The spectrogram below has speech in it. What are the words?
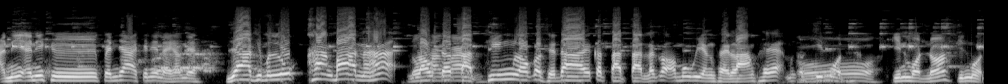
อันนี้อันนี้คือเป็นญาติชนิดไหนครับเนี่ย หญ้าที่มันลุกข้างบ้านนะฮะ รกเราจะข้างบ้านตัดทิ้งเราก็เสียดายก็ตัดตัดแล้วก็เอามาเหวียงใส่รางแพะมันก็กินหมดโอ้กินหมดเนาะกินหมด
